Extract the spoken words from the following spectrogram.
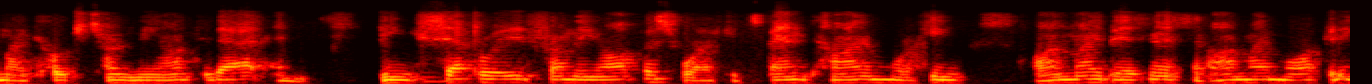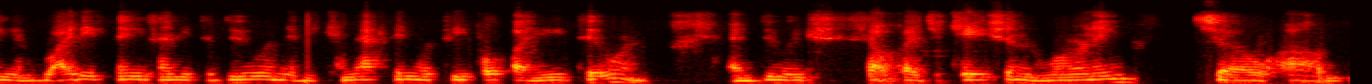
my coach turned me on to that and being separated from the office where I could spend time working on my business and on my marketing and writing things I need to do and maybe connecting with people if I need to and, and doing self-education and learning. So um,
